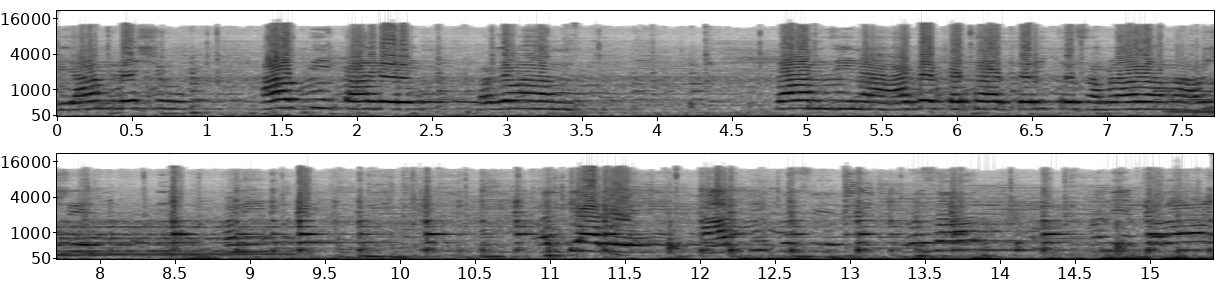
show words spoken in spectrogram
વિરામ લેશું. આવતીકાલે ભગવાન રામજીના આગળ કથા ચરિત્ર સંભળાવવામાં આવશે. અને અત્યારે આરતી થશે પ્રસાદ અને ફરાળ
